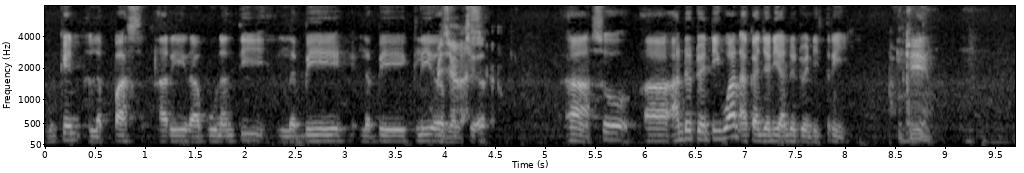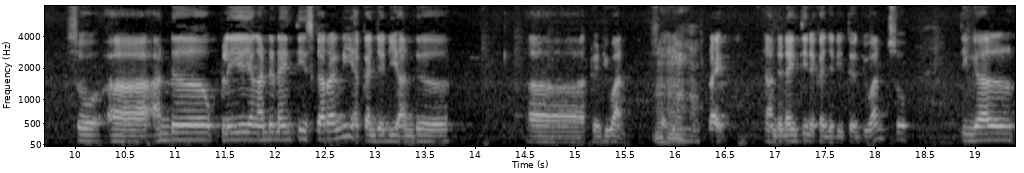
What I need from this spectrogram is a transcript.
mungkin lepas hari Rabu nanti lebih lebih clear Lebih picture. Ah, so uh, under 21 akan jadi under 23. Okay. So uh, under player yang under 19 sekarang ni akan jadi under uh, 21. So, mm-hmm. Right. Under 19 akan jadi 21. So tinggal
